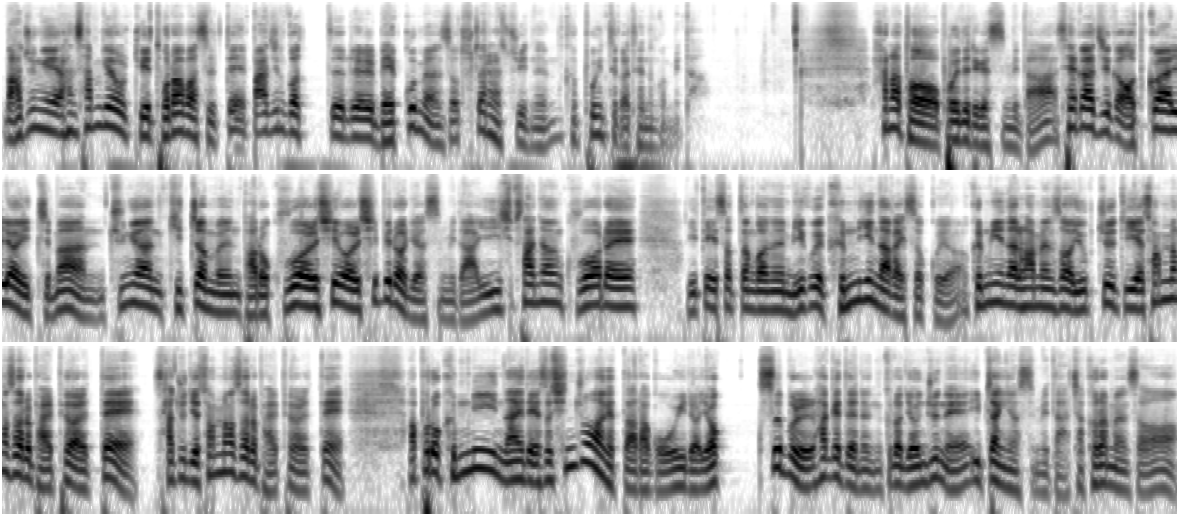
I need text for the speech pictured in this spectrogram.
나중에 한 3개월 뒤에 돌아봤을 때 빠진 것들을 메꾸면서 투자를 할 수 있는 그 포인트가 되는 겁니다. 하나 더 보여드리겠습니다. 세 가지가 엇갈려 있지만 중요한 기점은 바로 9월, 10월, 11월이었습니다. 24년 9월에 이때 있었던 거는 미국의 금리 인하가 있었고요. 금리 인하를 하면서 6주 뒤에 성명서를 발표할 때, 4주 뒤에 성명서를 발표할 때 앞으로 금리 인하에 대해서 신중하겠다라고 오히려 역 습을 하게 되는 그런 연준의 입장이었습니다. 자, 그러면서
